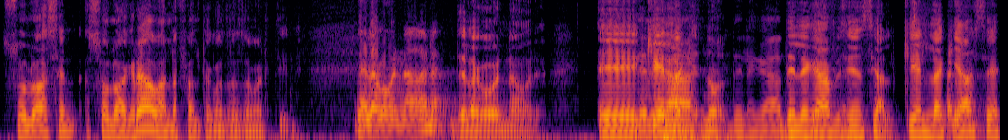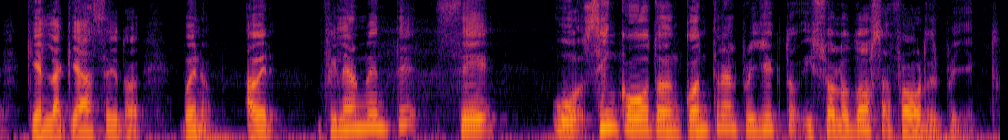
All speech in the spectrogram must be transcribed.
Solo hacen, solo agravan la falta de Constanza Martínez, De la gobernadora. de la gobernadora. Eh, que es Delegada- la que- no, delegada delegada presidencial. que es la que hace, que es la que hace todo. Bueno, a ver, finalmente se hubo cinco votos en contra del proyecto y solo dos a favor del proyecto.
